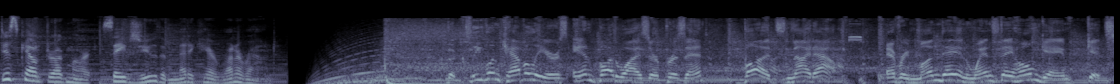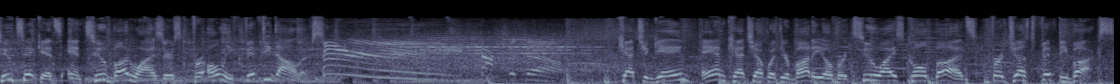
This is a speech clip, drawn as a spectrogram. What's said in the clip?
Discount Drug Mart saves you the Medicare runaround. The Cleveland Cavaliers and Budweiser present Bud's Night Out. Every Monday and Wednesday home game, get two tickets and two Budweisers for only $50. Knocks it down. Catch a game and catch up with your buddy over two ice cold buds for just 50 bucks.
